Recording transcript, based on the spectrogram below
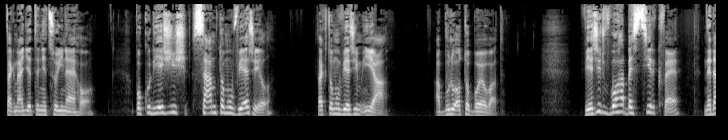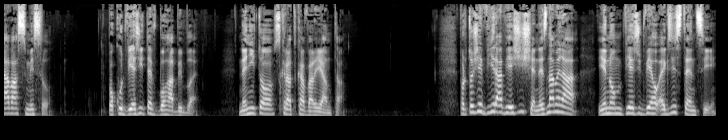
tak najděte něco jiného. Pokud Ježíš sám tomu věřil, tak tomu věřím i já. A budu o to bojovat. Věřit v Boha bez církve nedává smysl. Pokud věříte v Boha Bible. Není to zkrátka varianta. Protože víra v Ježíše neznamená jenom věřit v jeho existenci,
